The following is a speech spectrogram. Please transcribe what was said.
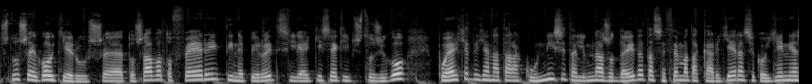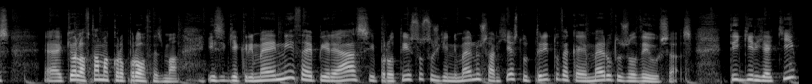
Στους εγώ καιρούς. Το Σάββατο φέρει την επιρροή της ηλιακής έκλειψης στο ζυγό που έρχεται για να ταρακουνήσει τα λιμνά ζωνταίδατα σε θέματα καριέρας, οικογένειας και όλα αυτά μακροπρόθεσμα. Η συγκεκριμένη θα επηρεάσει πρωτίστως τους γεννημένους αρχές του τρίτου δεκαημέρου του ζωδίου σας. Την Κυριακή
